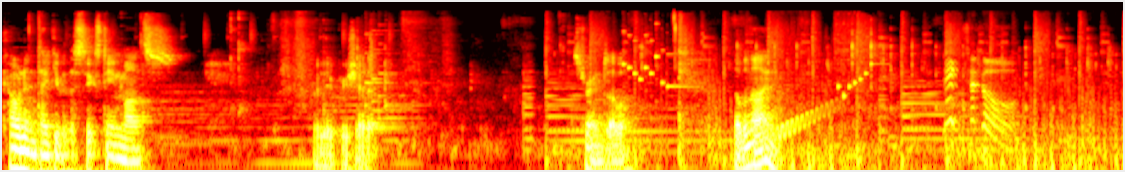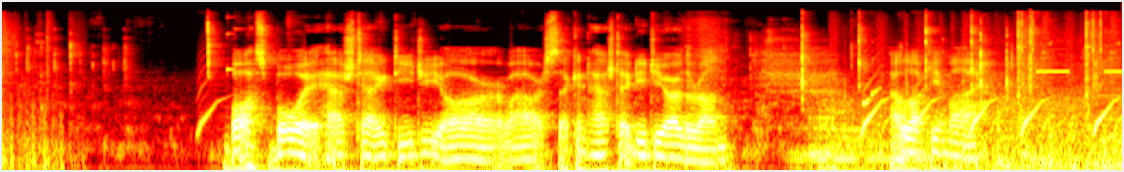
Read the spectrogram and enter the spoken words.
Conan, thank you for the 16 months. Really appreciate it. Strange level. Level 9. Boss boy, hashtag DGR. Wow, our second hashtag DGR of the run. How lucky am I? Uh,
